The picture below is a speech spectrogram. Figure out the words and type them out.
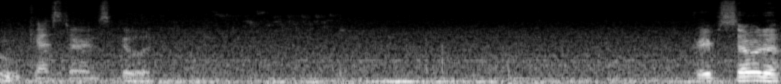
Ooh, cast iron skillet. Grape soda.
